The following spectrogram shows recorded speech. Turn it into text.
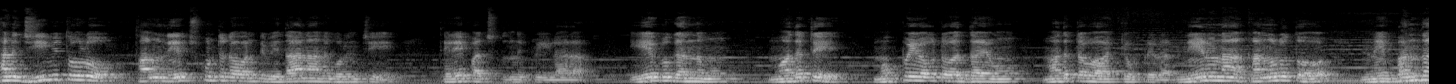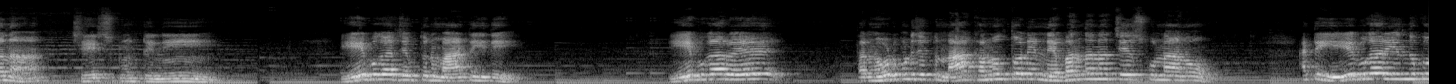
తన జీవితంలో తను నేర్చుకుంటున్న వంటి విధానాన్ని గురించి తెలియపరుచుతుంది ప్రియులారా. ఏబు గంధము మొదటి ముప్పై ఒకటో అధ్యాయము మొదట వాక్యం ప్రియుల నేను నా కనులతో నిబంధన చేసుకుంటుని ఏబు గారు చెప్తున్న మాట ఇది. ఏబు గారు తన నోటుకుంటూ చెప్తున్న నా కనులతో నేను నిబంధన చేసుకున్నాను. అంటే ఏబు గారు ఎందుకు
